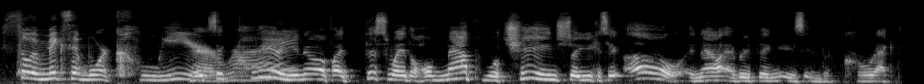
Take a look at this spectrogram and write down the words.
So it makes it more clear. Makes it right? clear, you know, if I this way, the whole map will change so you can say, oh, and now everything is in the correct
